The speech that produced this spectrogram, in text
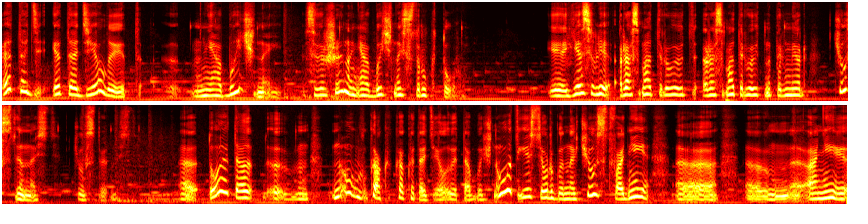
это, это делает э, необычной, совершенно необычной структуру. И если рассматривают, рассматривают, например, чувственность, чувственность, э, то это, э, ну, как, как это делают обычно? Вот есть органы чувств, они, они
